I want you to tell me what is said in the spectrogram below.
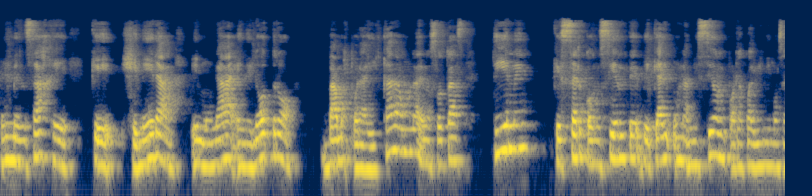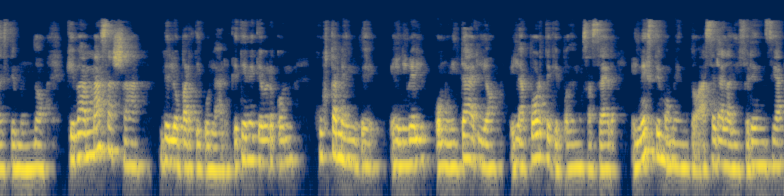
un mensaje que genera emuná en el otro? Vamos por ahí. Cada una de nosotras tiene que ser consciente de que hay una misión por la cual vinimos a este mundo, que va más allá de lo particular, que tiene que ver con justamente el nivel comunitario, el aporte que podemos hacer en este momento, hacer a la diferencia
